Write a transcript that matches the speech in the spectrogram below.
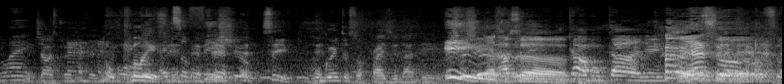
playing. Don't play. It's official. See, I'm going to surprise you that day. That's what's up. Yes, sir. So,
